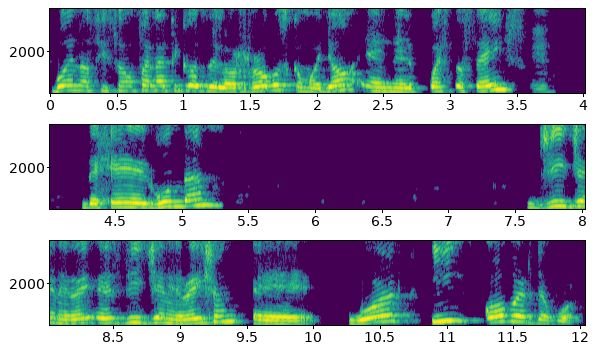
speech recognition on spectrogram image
Bueno, si son fanáticos de los robos como yo, en el puesto 6 mm. dejé Gundam, G SD Generation, eh, World y Over the World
